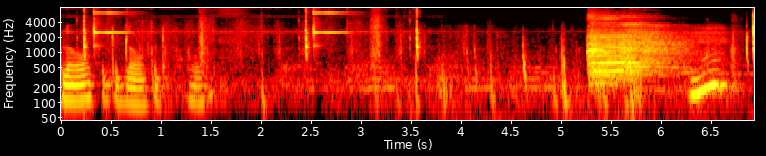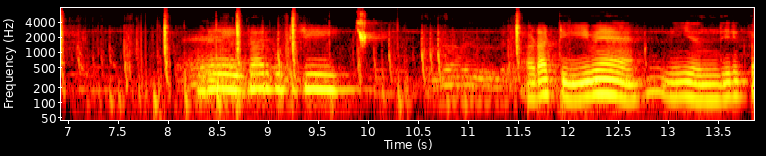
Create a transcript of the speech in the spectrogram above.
ബ്ലോക്ക് ഇട്ട് ബ്ലോക്ക് ഇട്ട് പോകും ഇതാര് പൊട്ടിച്ച് എടാ ടീമേ നീ എന്തിനൊക്കെ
